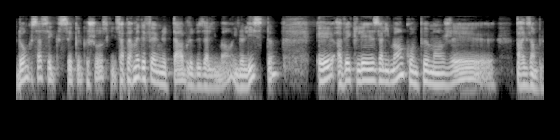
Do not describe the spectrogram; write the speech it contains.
Donc ça c'est quelque chose qui ça permet de faire une table des aliments, une liste et avec les aliments qu'on peut manger euh, par exemple,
